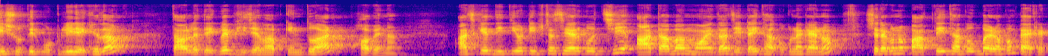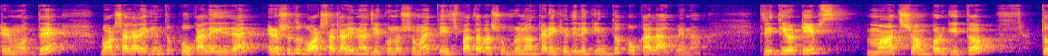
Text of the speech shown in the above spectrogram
এই সুতির পুটুলি রেখে দাও। তাহলে দেখবে ভিজে ভাব কিন্তু আর হবে না। আজকে দ্বিতীয় টিপসটা শেয়ার করছি, আটা বা ময়দা যেটাই থাকুক না কেন, সেটা কোনো পাত্রেই থাকুক বা এরকম প্যাকেটের মধ্যে। বর্ষাকালে কিন্তু পোকা লেগে যায়। এটা শুধু বর্ষাকালই নয় যে কোনো সময় তেজপাতা বা শুকনো লঙ্কা রেখে দিলে কিন্তু পোকা লাগবে না। তৃতীয় টিপস, মাছ সম্পর্কিত। তো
